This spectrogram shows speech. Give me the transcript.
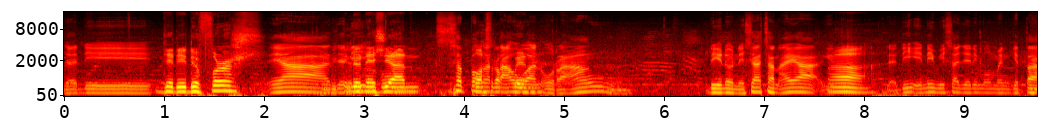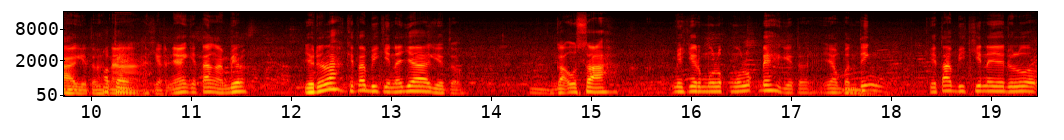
Jadi Jadi the first ya jadi Indonesian sepengetahuan orang di Indonesia Can Aya gitu. Ah. Jadi ini bisa jadi momen kita gitu. Oke. Nah, akhirnya kita ngambil yaudahlah kita bikin aja gitu. nggak usah mikir muluk-muluk deh gitu. Yang penting kita bikin aja dulu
